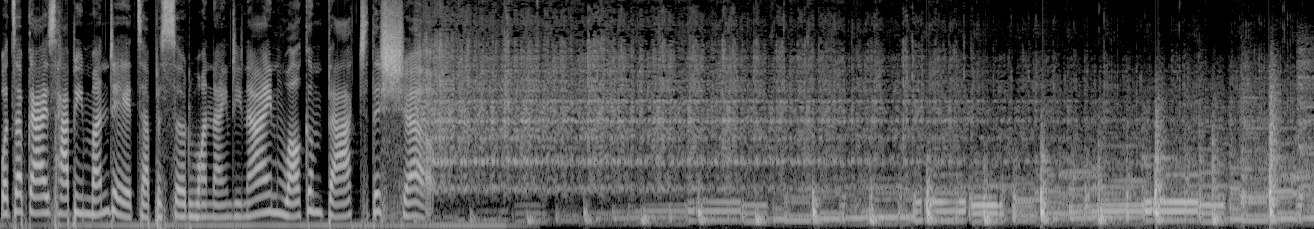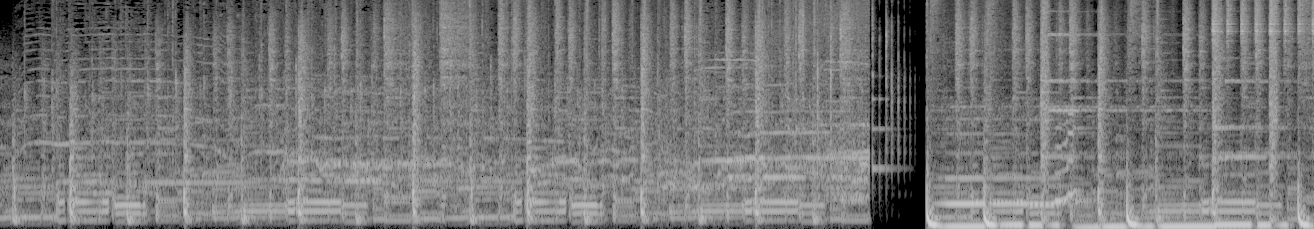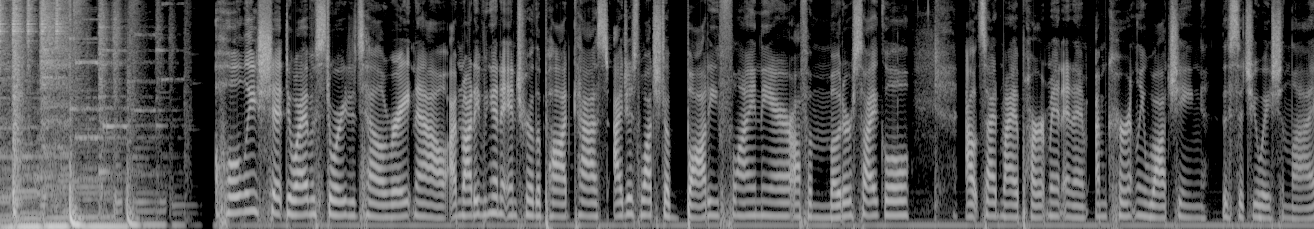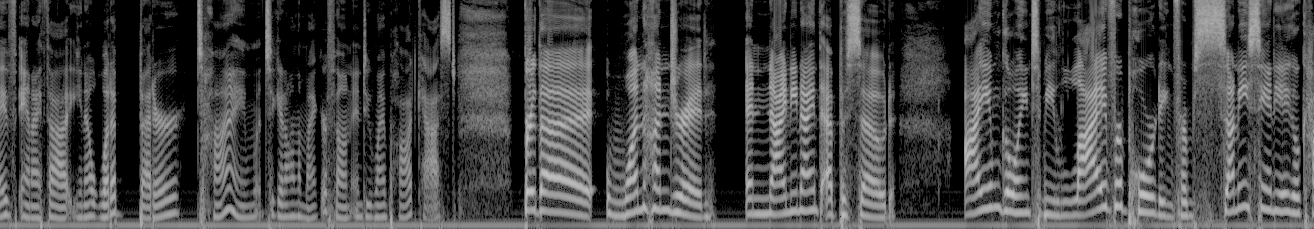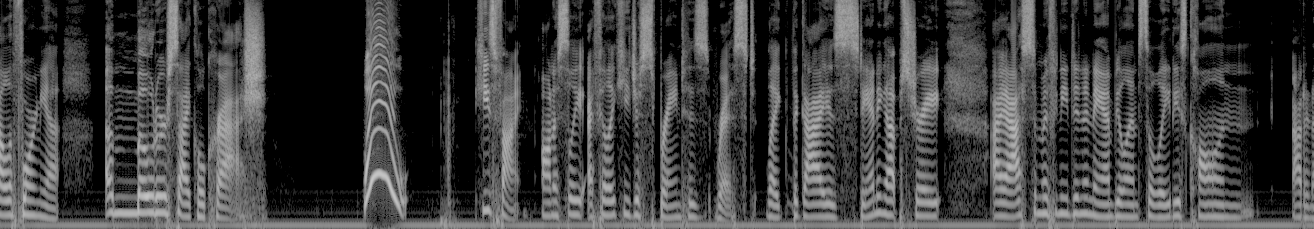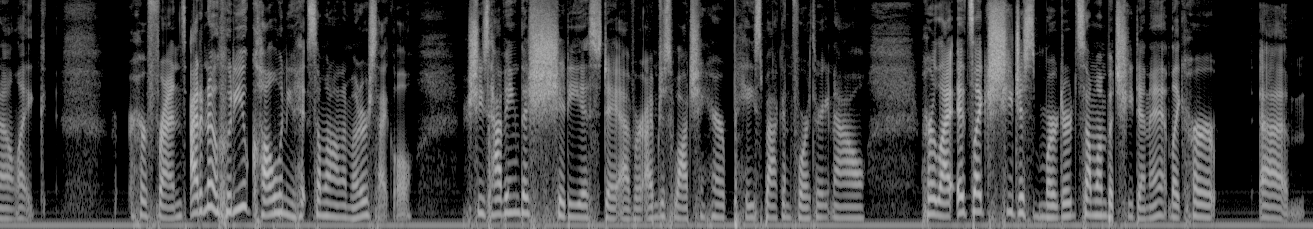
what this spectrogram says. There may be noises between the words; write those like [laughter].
What's up, guys? Happy Monday. It's episode 199. Welcome back to the show. Shit, do I have a story to tell right now? I'm not even going to intro the podcast. I just watched a body fly in the air off a motorcycle outside my apartment, and I'm, I'm currently watching the situation live. And I thought, you know, what a better time to get on the microphone and do my podcast. For the 199th episode, I am going to be live reporting from sunny San Diego, California, a motorcycle crash. Woo! He's fine. Honestly, I feel like he just sprained his wrist. Like the guy is standing up straight. I asked him if he needed an ambulance. The lady's calling, I don't know, like her friends. I don't know. Who do you call when you hit someone on a motorcycle? She's having the shittiest day ever. I'm just watching her pace back and forth right now. Her life, it's like she just murdered someone, but she didn't. Like her, um,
